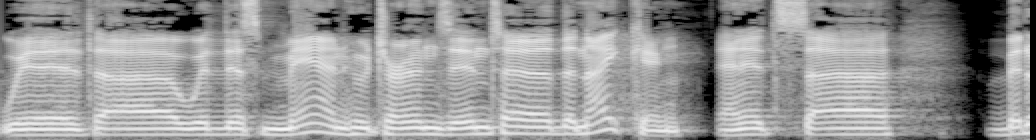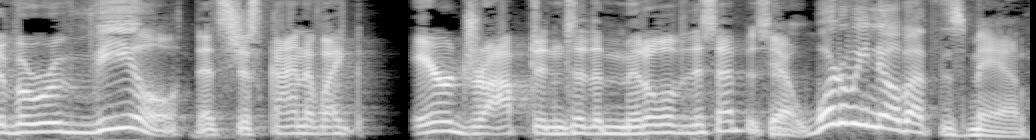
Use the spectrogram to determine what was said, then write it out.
with uh, with this man who turns into the Night King, and it's uh, a bit of a reveal that's just kind of like airdropped into the middle of this episode. Yeah. What do we know about this man?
